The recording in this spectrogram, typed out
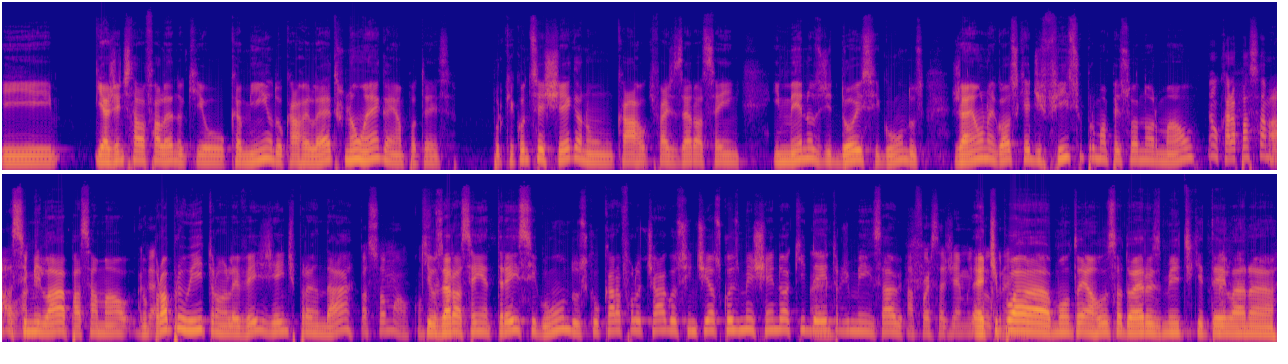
E, e a gente estava falando que o caminho do carro elétrico não é ganhar potência. Porque quando você chega num carro que faz de 0 a 100 em menos de dois segundos, já é um negócio que é difícil para uma pessoa normal. Não, o cara passa mal. Assimilar, passar mal. No próprio e-tron, eu levei gente para andar. Passou mal. Que certeza. o 0 a 100 é 3 segundos, que o cara falou, Thiago, eu senti as coisas mexendo aqui é. dentro de mim, sabe? A força G é muito É tipo grande. a montanha russa do Aerosmith que tem lá na,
